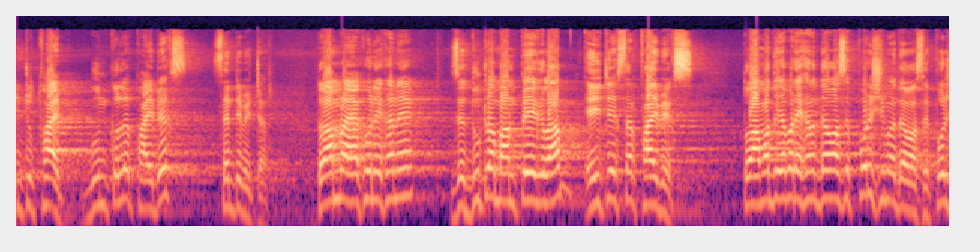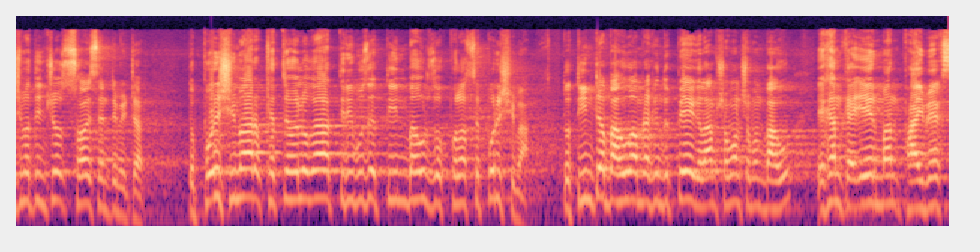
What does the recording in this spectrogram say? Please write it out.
ইন্টু ফাইভ গুণ করলে ফাইভ এক্স সেন্টিমিটার তো আমরা এখন এখানে যে দুটো মান পেয়ে গেলাম এইট এক্স আর ফাইভ এক্স তো আমাদের এবার এখানে দেওয়া আছে, পরিসীমা দেওয়া আছে, পরিসীমা তিনশো ছয় সেন্টিমিটার তো পরিসীমার ক্ষেত্রে হলো গা ত্রিভুজের তিন বাহুর যোগফল হচ্ছে পরিসীমা। তো তিনটা বাহু আমরা কিন্তু পেয়ে গেলাম, সমান সমান বাহু। এখানকার এর মান ফাইভ এক্স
